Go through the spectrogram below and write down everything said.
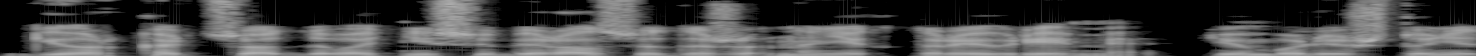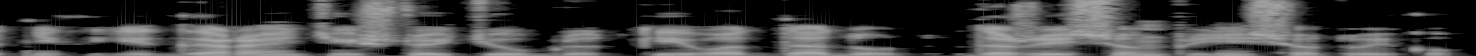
Георг кольцо отдавать не собирался даже на некоторое время, тем более, что нет никаких гарантий, что эти ублюдки его отдадут, даже если он принесет выкуп.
